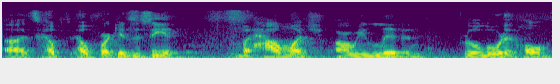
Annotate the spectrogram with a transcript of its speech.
Uh, it's helped, help for our kids to see it. But how much are we living for the Lord at home?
